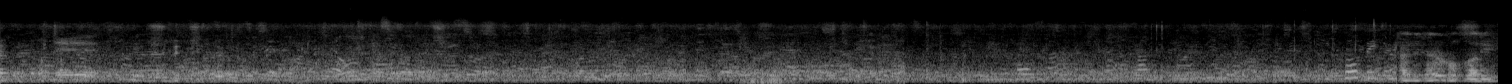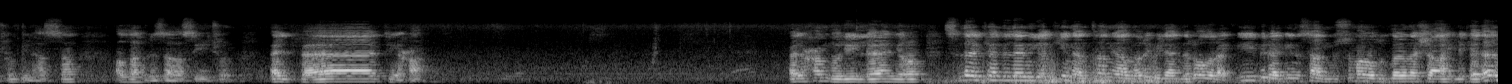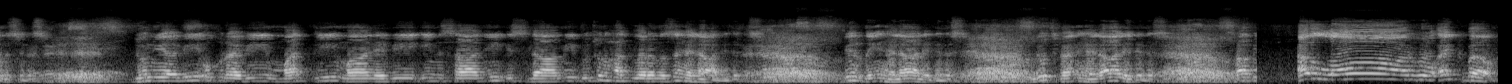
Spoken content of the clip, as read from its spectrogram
Ee, Kendileri ruhları için bilhassa Allah rızası için. El Fatiha. Elhamdülillahi Rabb. Sizler kendilerini yakinen tanıyanları bilenleri olarak iyi birer insan Müslüman olduklarına şahitlik eder misiniz? Ederiz. Dünyevi, uhrevi, maddi, manevi, insani, İslami bütün haklarınızı helal ediniz. Bir deyin helal ediniz. Lütfen helal ediniz. Rabbim- Allahu Ekber.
